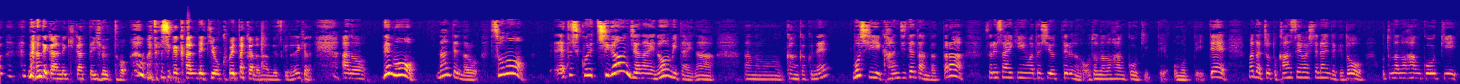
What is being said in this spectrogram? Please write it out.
なんで還暦かっていうと、私が還暦を超えたからなんですけどね、今日あの、でも、なんて言うんだろう、その、私これ違うんじゃないのみたいな、あの、感覚ね。もし感じてたんだったらそれ最近私言ってるのが大人の反抗期って思っていてまだちょっと完成はしてないんだけど大人の反抗期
